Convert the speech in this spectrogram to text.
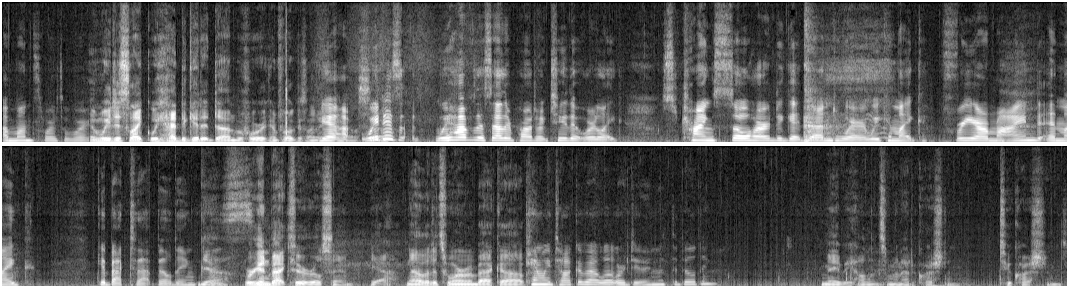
a month's worth of work. And we just like we had to get it done before we can focus on anything Yeah, else. we just we have this other project too that we're like trying so hard to get done to where we can like free our mind and like get back to that building. yeah we're getting back to it real soon. Yeah, now that it's warming back up. Can we talk about what we're doing with the building? Maybe. Hold on, someone had a question. Two questions.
